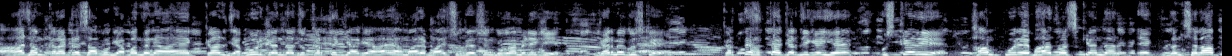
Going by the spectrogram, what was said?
आज हम कलेक्टर साहब को ज्ञापन देने आए हैं। कल जयपुर के अंदर जो कृत्य किया गया है, हमारे भाई सुखदेव सिंह गोगामेडी की, घर में घुस के कृत्य हत्या कर दी गई है। उसके लिए हम पूरे भारतवर्ष के अंदर एक दंशलाप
